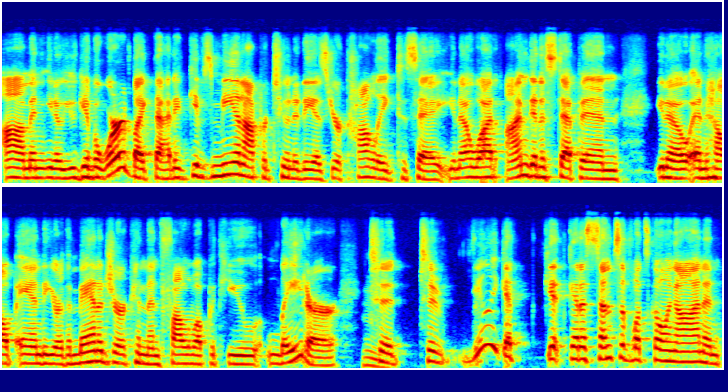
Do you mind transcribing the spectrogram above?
um, and you know you give a word like that it gives me an opportunity as your colleague to say you know what? I'm going to step in you know and help andy or the manager can then follow up with you later hmm. to to really get get get a sense of what's going on and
